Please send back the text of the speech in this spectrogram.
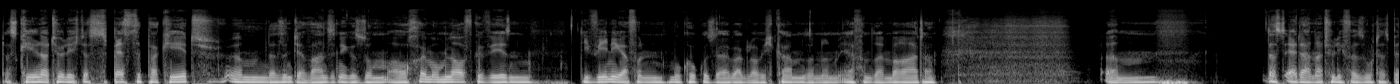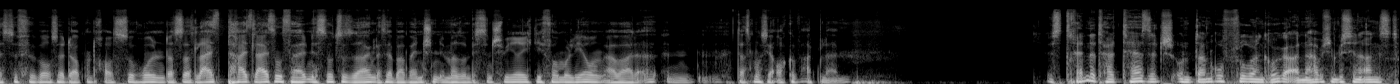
Das Kehl natürlich das beste Paket. Ähm, da sind ja wahnsinnige Summen auch im Umlauf gewesen, die weniger von Mukoko selber, glaube ich, kamen, sondern eher von seinem Berater. Ähm, dass er da natürlich versucht, das Beste für Borussia Dortmund rauszuholen. Dass das Preis-Leistungs-Verhältnis sozusagen, das ist ja bei Menschen immer so ein bisschen schwierig, die Formulierung, aber das muss ja auch gewahrt bleiben. Es trendet halt Terzic und dann ruft Florian Gröger an, da habe ich ein bisschen Angst.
